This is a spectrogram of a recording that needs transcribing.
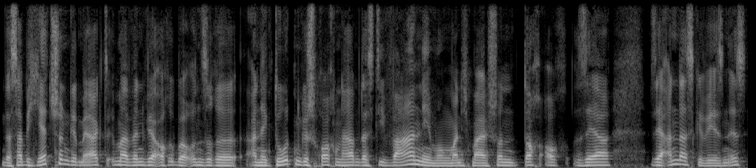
Und das habe ich jetzt schon gemerkt, immer wenn wir auch über unsere Anekdoten gesprochen haben, dass die Wahrnehmung manchmal schon doch auch sehr, sehr anders gewesen ist.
